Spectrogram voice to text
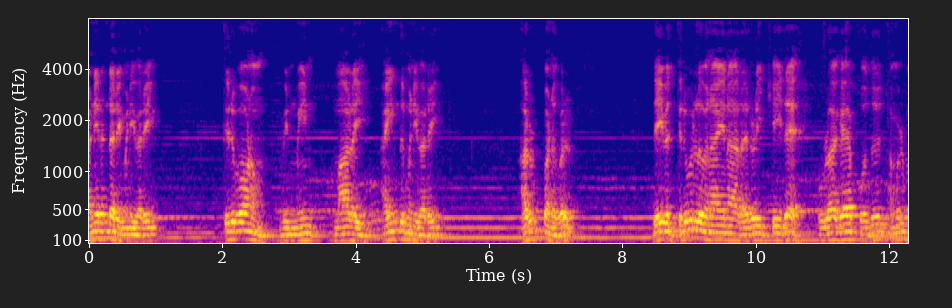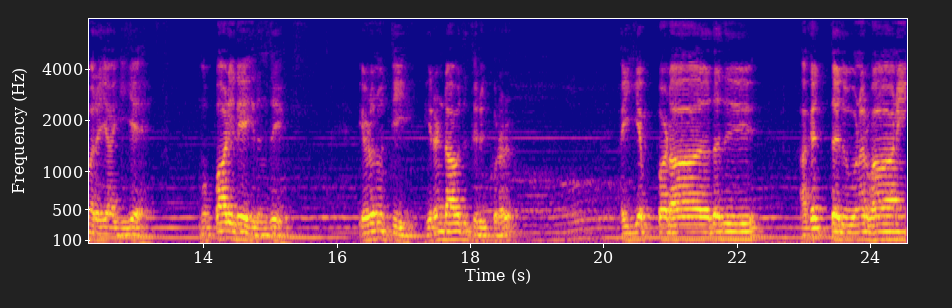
பன்னிரண்டரை மணி வரை திருவோணம் விண்மீன் மாலை ஐந்து மணி வரை அருட்பணுவல் தெய்வ திருவள்ளுவநாயனார் அருளி செய்த உலக பொது தமிழ்மறையாகிய முப்பாடிலே இருந்து எழுநூத்தி இரண்டாவது திருக்குறள். ஐயப்படாதது அகத்தது உணர்வானே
